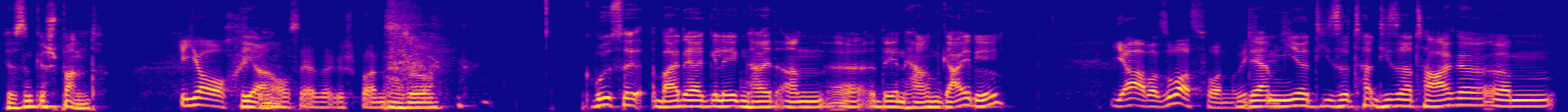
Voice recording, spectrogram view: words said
Wir sind gespannt. Ich auch. Ich Ja. bin auch sehr, sehr gespannt. Also Grüße bei der Gelegenheit an äh, den Herrn Geidel, Ja, aber sowas von, richtig. der mir diese Ta dieser Tage ähm,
